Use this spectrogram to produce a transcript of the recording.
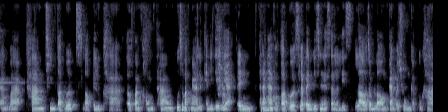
การณ์ว่าทางทีม ThoughtWorks เราเป็นลูกค้าเออฝั่งของทางผู้สมัครงานหรือ candidate เนี่ยเป็นพนักงานของ ThoughtWorks และเป็น business analyst เราจำลองการประชุมกับลูกค้า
